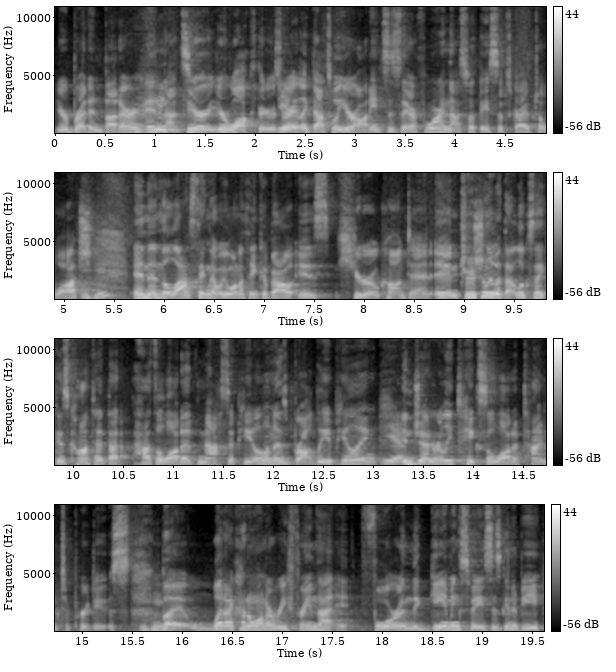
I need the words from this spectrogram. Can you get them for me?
your bread and butter, and that's your your walkthroughs, Yeah. right? Like that's what your audience is there for, and that's what they subscribe to watch. And then the last thing that we want to think about is hero content. And traditionally, what that looks like is content that has a lot of mass appeal and is broadly appealing, Yeah. and generally takes a lot of time to produce. Mm-hmm. But what I kind of want to reframe that for in the gaming space is going to be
